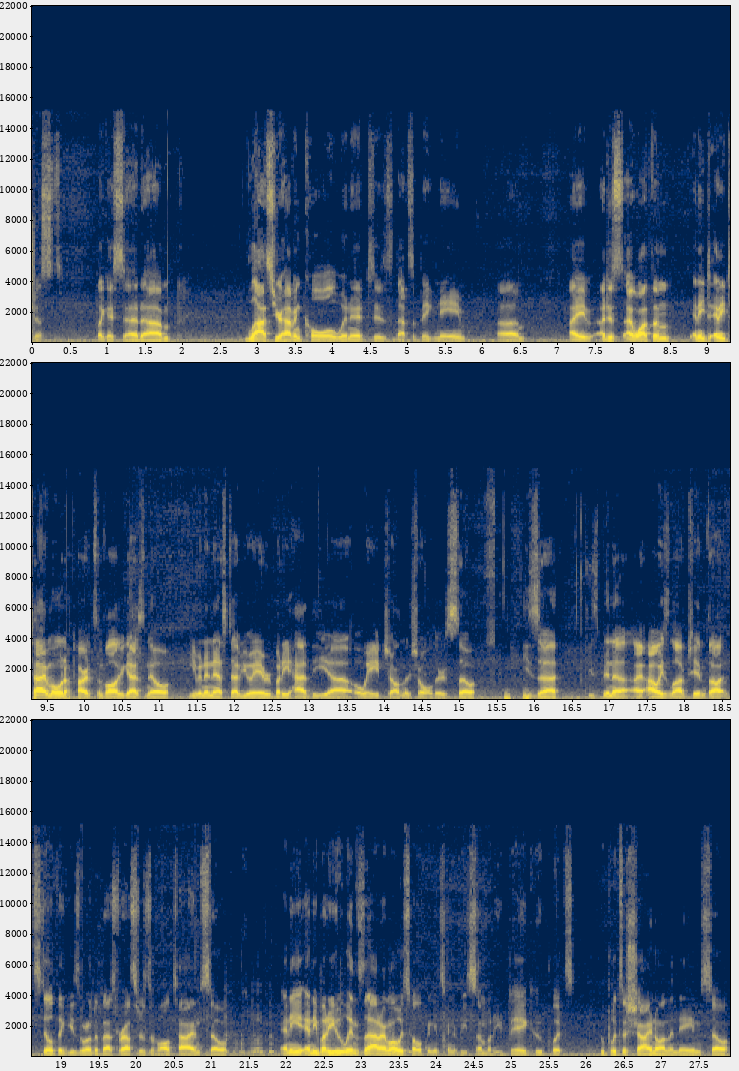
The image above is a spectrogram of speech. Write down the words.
just like I said, um, last year having Cole win it is that's a big name. Um, I I just I want them any anytime Owen Hart's involved. You guys know even in SWA everybody had the uh, OH on their shoulders. So he's uh he's been a I always loved him. Thought still think he's one of the best wrestlers of all time. So any anybody who wins that, I'm always hoping it's going to be somebody big who puts who puts a shine on the name. So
